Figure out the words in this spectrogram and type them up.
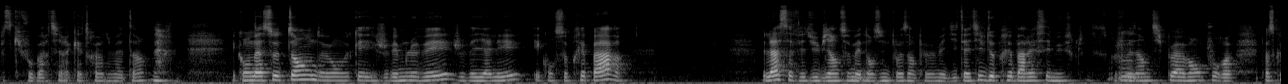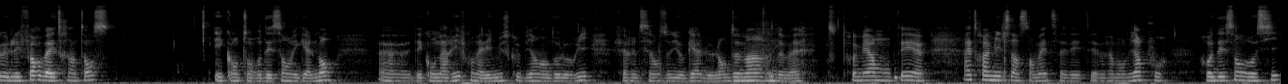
parce qu'il faut partir à 4h du matin, et qu'on a ce temps de ok je vais me lever, je vais y aller, et qu'on se prépare. Là, ça fait du bien de se mettre dans une pause un peu méditative, de préparer ses muscles. C'est ce que je Mm. faisais un petit peu avant, pour, euh, parce que l'effort va être intense. Et quand on redescend également, euh, dès qu'on arrive, qu'on a les muscles bien endoloris, faire une séance de yoga le lendemain de ma toute première montée euh, à 3500 mètres, ça avait été vraiment bien pour redescendre aussi.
